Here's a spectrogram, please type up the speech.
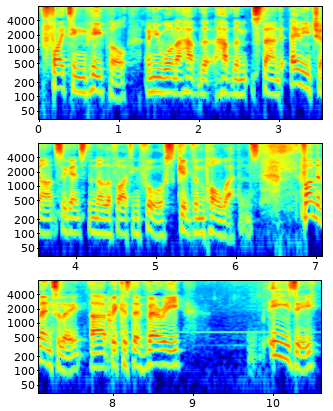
fighting people and you want to have, the, have them stand any chance against another fighting force, give them pole weapons. Fundamentally, uh, because they're very easy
